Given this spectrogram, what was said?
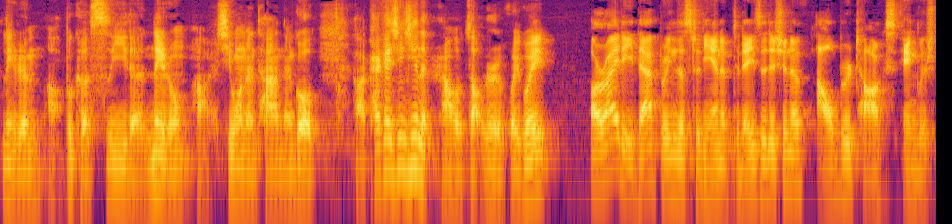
令人啊不可思议的内容啊，希望呢她能够啊开开心心的，然后早日回归。Alrighty, that brings us to the end of today's edition of Albert Talks English。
